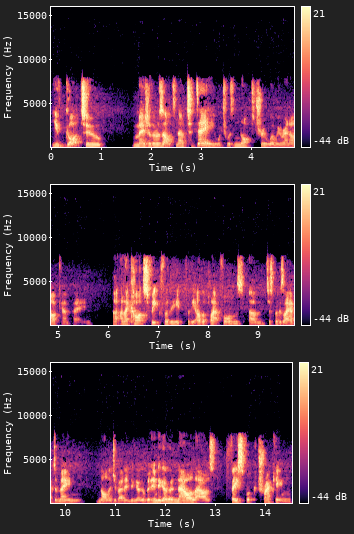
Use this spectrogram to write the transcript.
you've got to measure the results. Now, today, which was not true when we ran our campaign, uh, and I can't speak for the for the other platforms um, just because I have domain knowledge about Indiegogo, but Indiegogo now allows Facebook tracking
